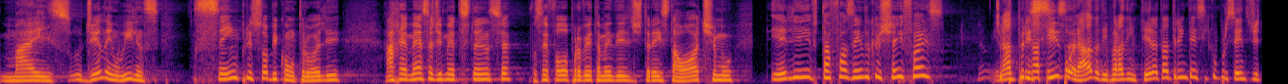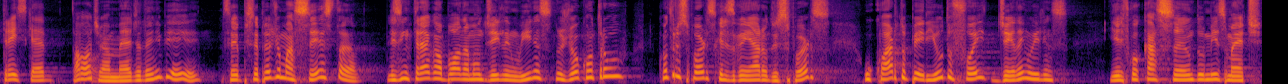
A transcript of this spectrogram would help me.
Mas o Jalen Williams sempre sob controle. Arremessa de meia distância. Você falou o aproveitamento dele de três está ótimo. Ele está fazendo o que o Shea faz. Tipo, na, precisa- na temporada, a temporada inteira tá 35% de 3, que é. Tá ótimo, é a média da NBA. Você, você precisa de uma cesta, eles entregam a bola na mão do Jalen Williams no jogo contra o, contra o Spurs, que eles ganharam do Spurs. O quarto período foi Jalen Williams. E ele ficou caçando o mismatch.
